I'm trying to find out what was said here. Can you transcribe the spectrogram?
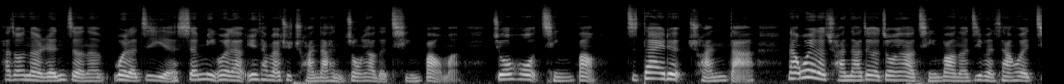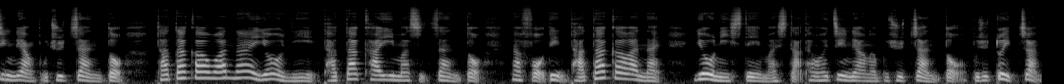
他说呢，忍者呢，为了自己的生命，为了，因为他们要去传达很重要的情报嘛，就获情报。伝える传达。那为了传达这个重要的情报呢，基本上会尽量不去战斗。戦わないように戦います战斗。那否定戦わないようにしていました。他们会尽量呢不去战斗，不去对战。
